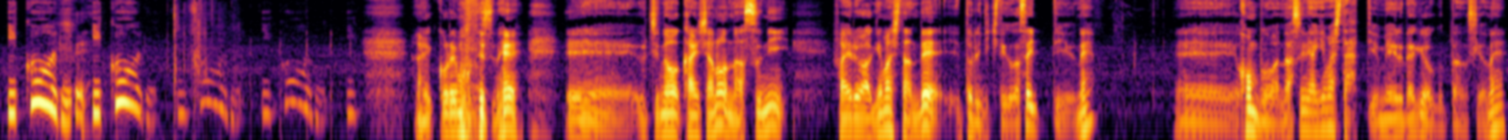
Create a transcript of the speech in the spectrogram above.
イコール、イコール、イコール、イコール、はい、これもですね、えー、うちの会社の NAS にファイルをあげましたんで、取りに来てくださいっていうね。えー、本文はナスにあげましたっていうメールだけを送ったんですけどね。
